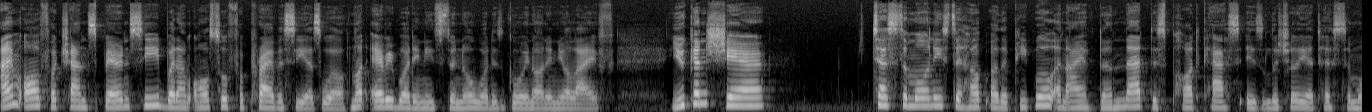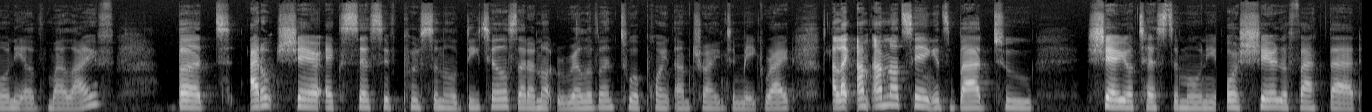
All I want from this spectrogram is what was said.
I'm all for transparency, but I'm also for privacy as well. Not everybody needs to know what is going on in your life. You can share testimonies to help other people, and I have done that. This podcast is literally a testimony of my life, but I don't share excessive personal details that are not relevant to a point I'm trying to make, right? Like I'm I'm not saying it's bad to share your testimony or share the fact that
